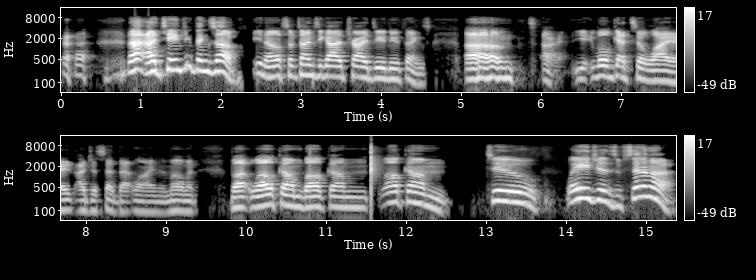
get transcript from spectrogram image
that I'm changing things up. You know, sometimes you gotta try to do new things. Um, all right, we'll get to why I, I just said that line in a moment. But welcome, welcome, welcome to Wages of Cinema.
